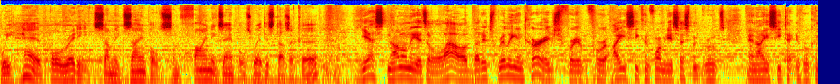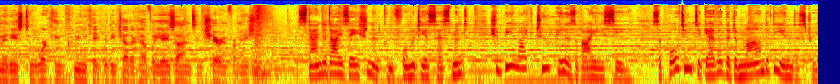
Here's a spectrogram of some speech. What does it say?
We have already some examples, some fine examples where this does occur. Yes, not only is it allowed, but it's really encouraged for, for IEC conformity assessment groups and IEC technical committees to work and communicate with each other, have liaisons, and share information. Standardization and conformity assessment should be like two pillars of IEC, supporting together the demand of the industry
